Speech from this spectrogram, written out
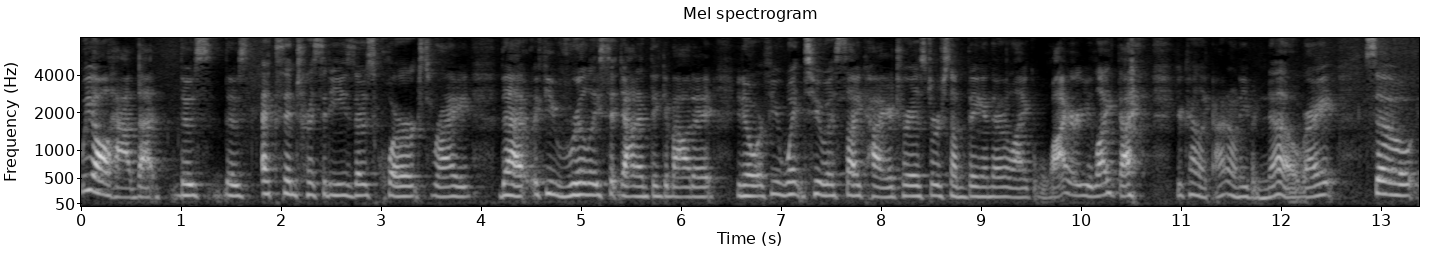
We all have that those those eccentricities, those quirks, right? That if you really sit down and think about it, you know, or if you went to a psychiatrist or something and they're like, "Why are you like that?" You're kind of like, "I don't even know," right? So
